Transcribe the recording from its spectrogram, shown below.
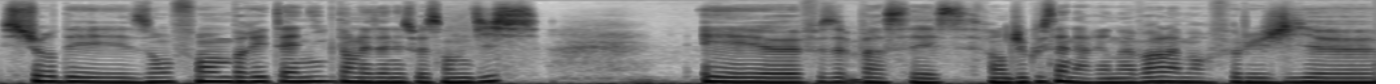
sur des enfants britanniques dans les années 70. Et euh, enfin, du coup, ça n'a rien à voir la morphologie. Euh,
